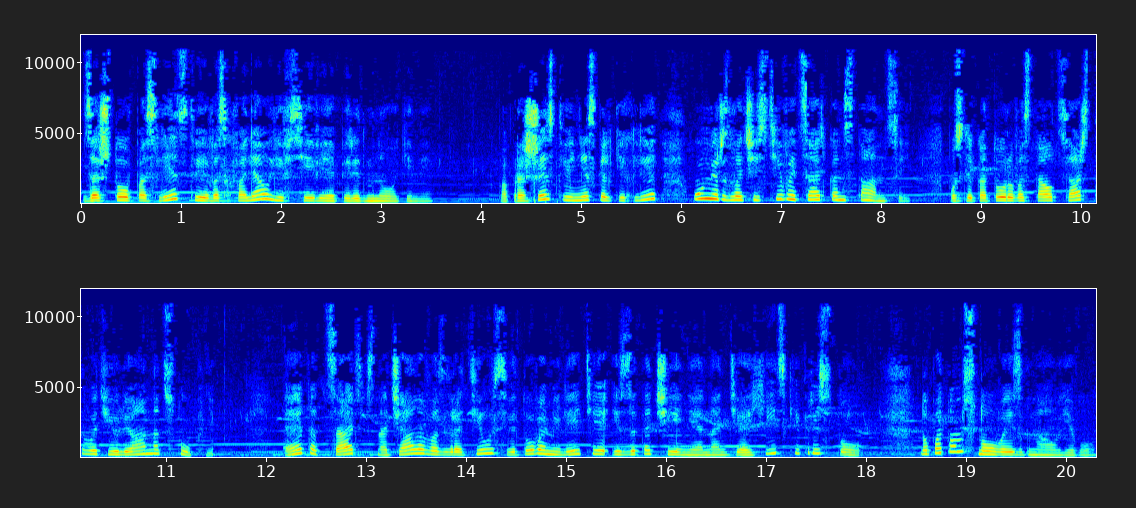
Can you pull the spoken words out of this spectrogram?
за что впоследствии восхвалял Евсевия перед многими. По прошествии нескольких лет умер злочестивый царь Констанций, после которого стал царствовать Юлиан Отступник. Этот царь сначала возвратил святого Милетия из заточения на Антиохийский престол, но потом снова изгнал его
